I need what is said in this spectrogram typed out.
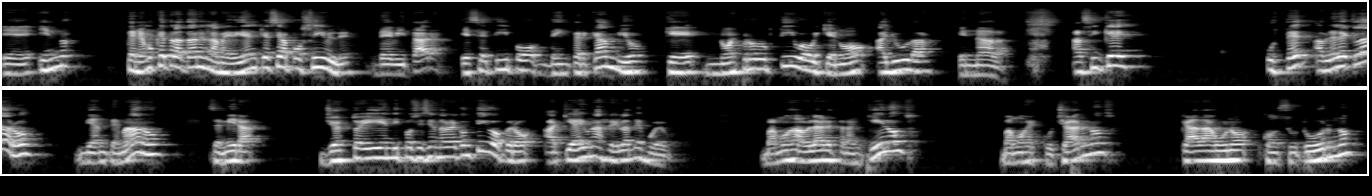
Eh, y tenemos que tratar en la medida en que sea posible de evitar ese tipo de intercambio que no es productivo y que no ayuda en nada. Así que usted háblele claro de antemano. Dice, mira, yo estoy en disposición de hablar contigo, pero aquí hay unas reglas de juego. Vamos a hablar tranquilos, vamos a escucharnos, cada uno con su turno.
